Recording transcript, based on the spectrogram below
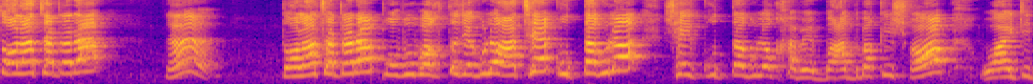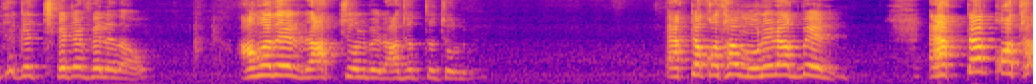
তলা চাটারা হ্যাঁ? তলা চাটারা, প্রভু ভক্ত যেগুলো আছে, কুত্তাগুলো, সেই কুত্তাগুলো খাবে। বাদ বাকি সব ওয়াইটি থেকে ছেটে ফেলে দাও। আমাদের রাত চলবে, রাজত্ব চলবে। একটা কথা মনে রাখবেন, একটা কথা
